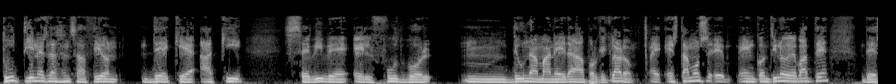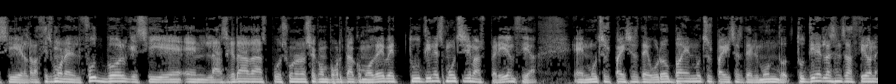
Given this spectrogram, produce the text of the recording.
¿tú tienes la sensación de que aquí se vive el fútbol de una manera, porque claro, eh, estamos eh, en continuo debate de si el racismo en el fútbol, que si eh, en las gradas pues uno no se comporta como debe. Tú tienes muchísima experiencia en muchos países de Europa en muchos países del mundo. ¿Tú tienes la sensación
